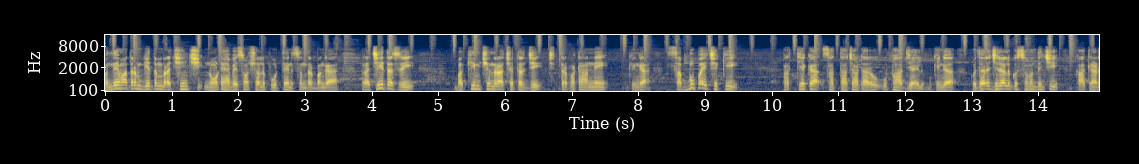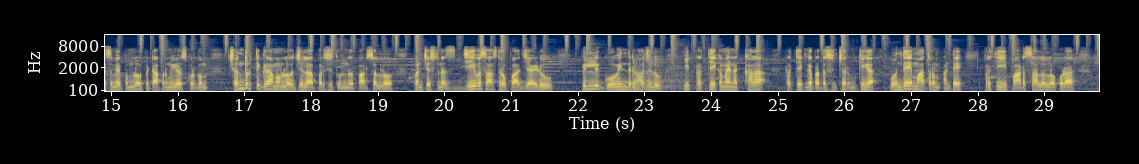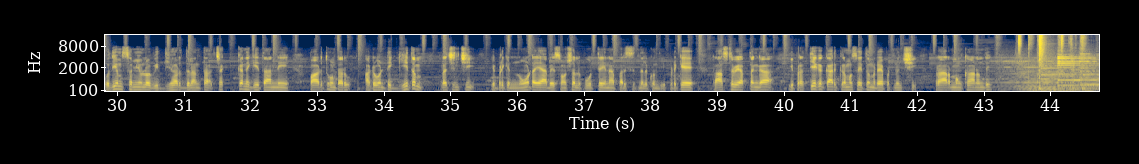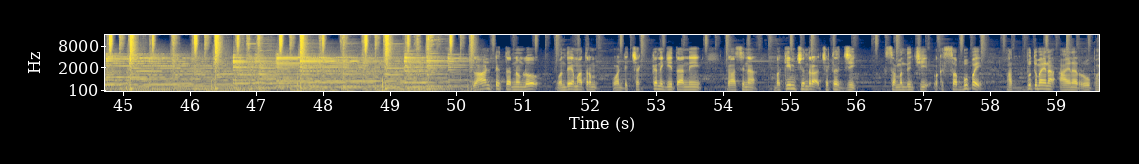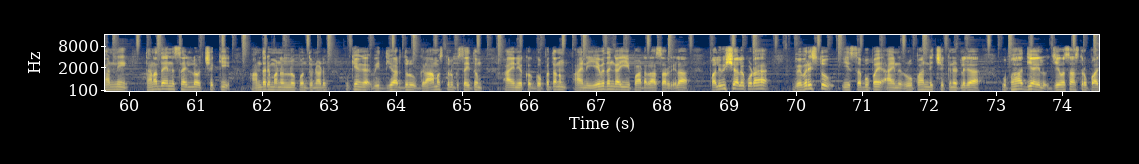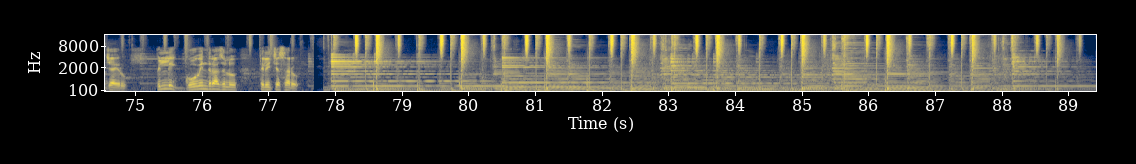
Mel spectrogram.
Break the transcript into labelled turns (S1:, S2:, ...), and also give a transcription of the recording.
S1: వందే మాత్రం గీతం రచించి నూట యాభై సంవత్సరాలు పూర్తయిన సందర్భంగా రచయిత శ్రీ బకీం చంద్ర చటర్జీ చిత్రపటాన్ని ముఖ్యంగా సబ్బుపై చెక్కి ప్రత్యేక సత్తా చాటారు ఉపాధ్యాయులు. ముఖ్యంగా గోదావరి జిల్లాలకు సంబంధించి కాకినాడ సమీపంలో పిఠాపురం నియోజకవర్గం చందుర్తి గ్రామంలో జిల్లా పరిషత్ ఉన్నత పాఠశాలలో పనిచేస్తున్న జీవశాస్త్ర ఉపాధ్యాయుడు పిల్లి గోవిందరాజులు ఈ ప్రత్యేకమైన కళ ప్రత్యేకంగా ప్రదర్శించారు. ముఖ్యంగా వందే మాతరం అంటే ప్రతి పాఠశాలల్లో కూడా ఉదయం సమయంలో విద్యార్థులంతా చక్కని గీతాన్ని పాడుతూ ఉంటారు. అటువంటి గీతం రచించి ఇప్పటికి నూట యాభై సంవత్సరాలు పూర్తయిన పరిస్థితి నెలకొంది. ఇప్పటికే రాష్ట్ర వ్యాప్తంగా ఈ ప్రత్యేక కార్యక్రమం సైతం రేపటి నుంచి ప్రారంభం కానుంది. ఇలాంటి తరుణంలో వందే మాత్రం వంటి చక్కని గీతాన్ని రాసిన బకీం చంద్ర చటర్జీ సంబంధించి ఒక సబ్బుపై అద్భుతమైన ఆయన రూపాన్ని తనదైన శైలిలో చెక్కి అందరి మనల్లో పొందుతున్నాడు. ముఖ్యంగా విద్యార్థులు గ్రామస్తులకు సైతం ఆయన యొక్క గొప్పతనం ఆయన ఏ విధంగా ఈ పాట రాశారు ఇలా పలు విషయాలు కూడా వివరిస్తూ ఈ సబ్బుపై ఆయన రూపాన్ని చెక్కినట్లుగా ఉపాధ్యాయులు జీవశాస్త్ర ఉపాధ్యాయులు పిల్లి గోవిందరాజులు తెలియచేశారు.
